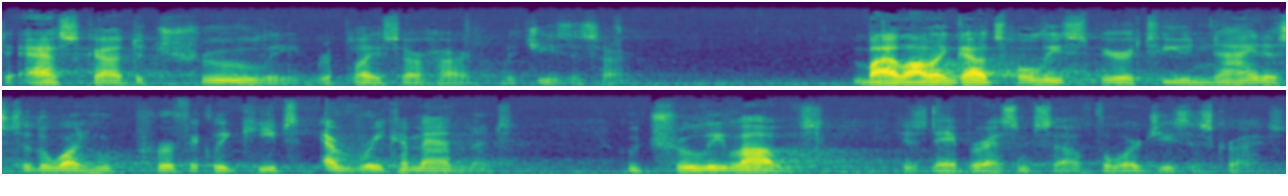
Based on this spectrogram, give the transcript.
To ask God to truly replace our heart with Jesus' heart by allowing God's Holy Spirit to unite us to the one who perfectly keeps every commandment, who truly loves his neighbor as himself, the Lord Jesus Christ.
